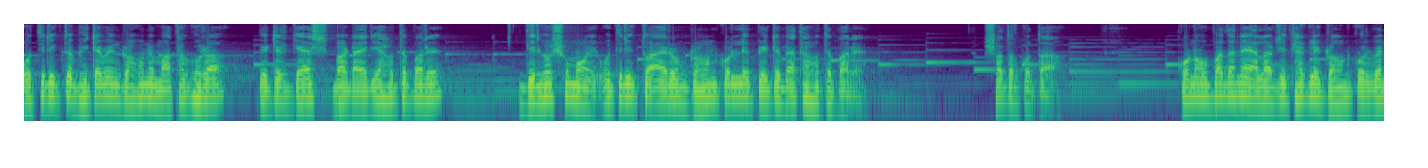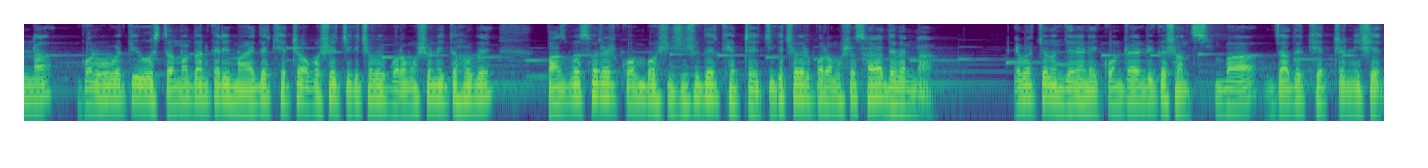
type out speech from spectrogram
অতিরিক্ত ভিটামিন গ্রহণে মাথা ঘোরা, পেটের গ্যাস বা ডায়রিয়া হতে পারে। দীর্ঘ সময় অতিরিক্ত আয়রন গ্রহণ করলে পেটে ব্যথা হতে পারে। সতর্কতা। কোনো উপাদানে অ্যালার্জি থাকলে গ্রহণ করবেন না। গর্ভবতী ও স্তন্যদানকারী মায়েদের ক্ষেত্রে অবশ্যই চিকিৎসকের পরামর্শ নিতে হবে। পাঁচ বছরের কম বয়সী শিশুদের ক্ষেত্রে চিকিৎসকের পরামর্শ ছাড়া দেবেন না। এবার চলুন জেনে নেই কন্ট্রাইন্ডিকেশনস বা যাদের ক্ষেত্রে নিষেধ।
